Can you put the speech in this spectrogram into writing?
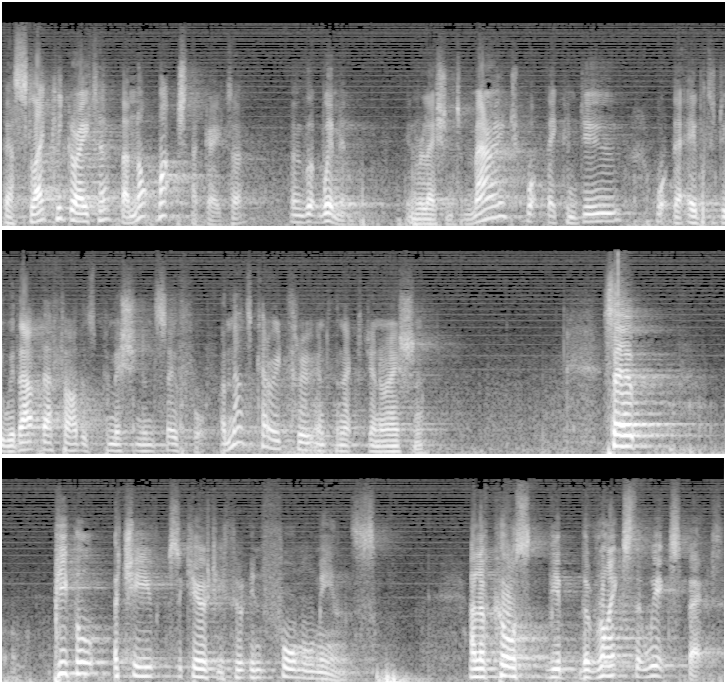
They're slightly greater, they're not much greater, than women in relation to marriage, what they can do, what they're able to do without their father's permission, and so forth. And that's carried through into the next generation. So, people achieve security through informal means. And of course, the, the rights that we expect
